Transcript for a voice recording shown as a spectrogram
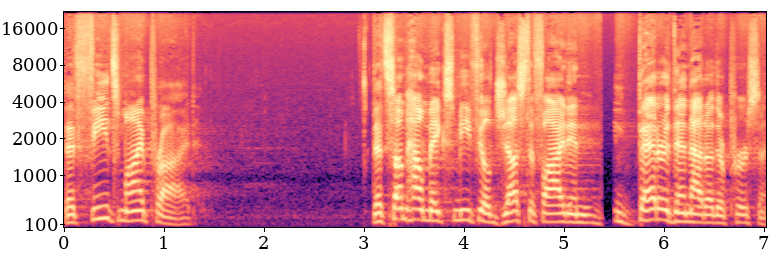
that feeds my pride, that somehow makes me feel justified in being better than that other person.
